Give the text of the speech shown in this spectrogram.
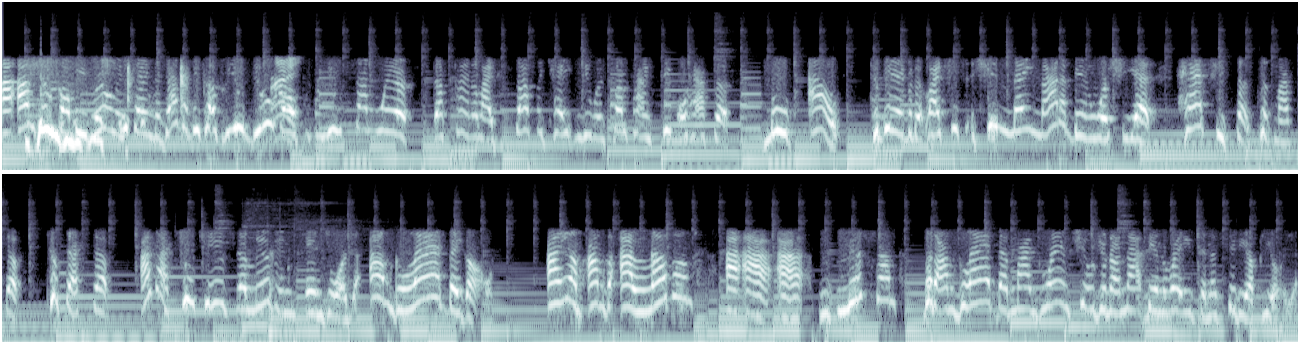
I, I'm just gonna be real and saying together because when you do go, when you somewhere that's kind of like suffocating you, and sometimes people have to move out to be able to like she she may not have been where she at had she st- took my step took that step. I got two kids that live in in Georgia. I'm glad they gone. I am. I'm. I love them. I, I, I miss them, but I'm glad that my grandchildren are not being raised in the city of Peoria.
